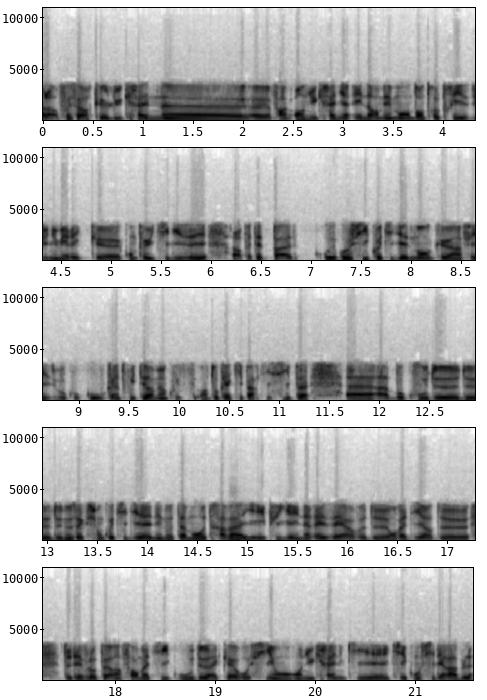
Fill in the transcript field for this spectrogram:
alors il faut savoir que l'Ukraine, enfin en Ukraine, il y a énormément d'entreprises du numérique qu'on peut utiliser. Alors peut-être pas aussi quotidiennement qu'un Facebook ou, qu'un Twitter, mais en, tout cas qui participent euh, à beaucoup de, de, de nos actions quotidiennes et notamment au travail. Et puis il y a une réserve de, on va dire, de, de développeurs informatiques ou de hackers aussi en, en Ukraine qui est, qui est considérable.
